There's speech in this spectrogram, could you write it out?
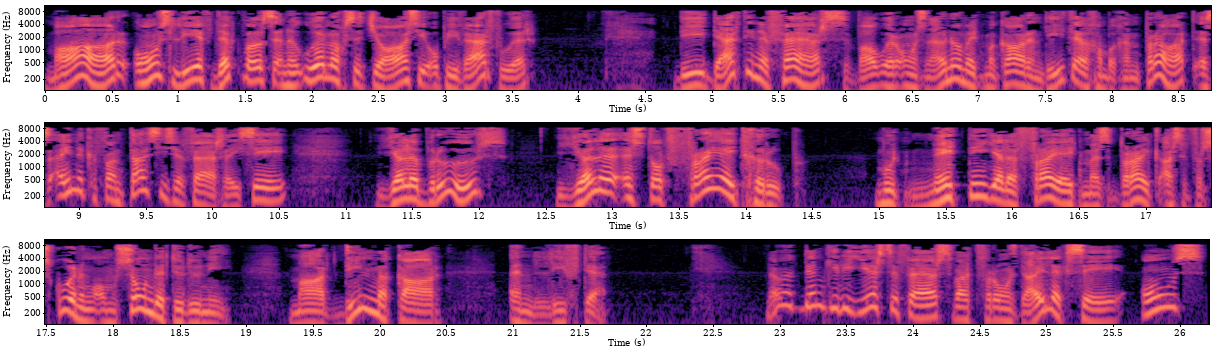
Maar ons leef dikwels in 'n oorlogssituasie op die werf hoor. Die 13de vers waaroor ons nou nou met mekaar in detail gaan begin praat, is eintlik 'n fantastiese vers. Hy sê: "Julle broers, julle is tot vryheid geroep." Moet net nie julle vryheid misbruik as 'n verskoning om sonde te doen nie, maar dien mekaar in liefde. Nou ek dink hierdie eerste vers wat vir ons duidelik sê, ons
